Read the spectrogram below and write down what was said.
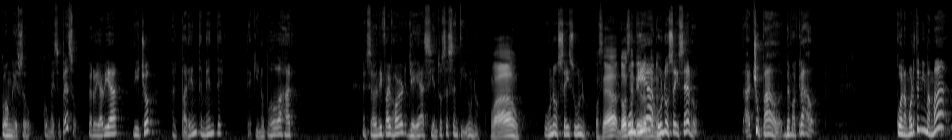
con eso, con ese peso. Pero ya había dicho, aparentemente, de aquí no puedo bajar. En 75 Hard llegué a 161. ¡Wow! 161. O sea, 12 Un día, libras menos. 160. Ha chupado, demacrado. Con la muerte de mi mamá,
